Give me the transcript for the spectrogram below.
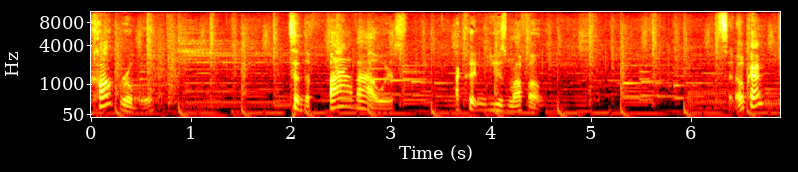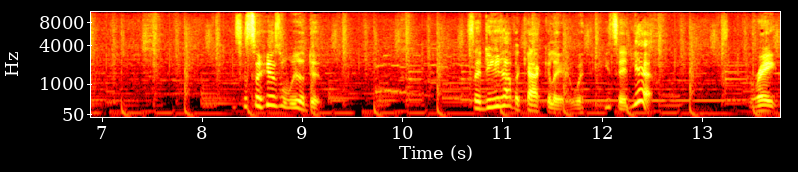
comparable to the five hours I couldn't use my phone. I said, okay. I said, so here's what we'll do. I said, do you have a calculator with you? He said, yeah. Said, Great.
